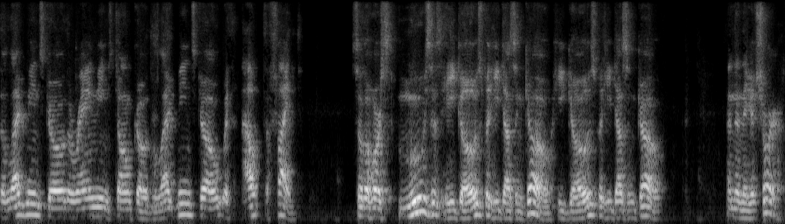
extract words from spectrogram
the leg means go, the rein means don't go. The leg means go without the fight. So the horse moves as he goes, but he doesn't go. He goes, but he doesn't go. And then they get shorter.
